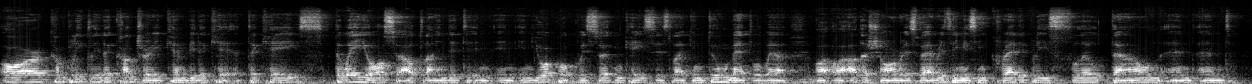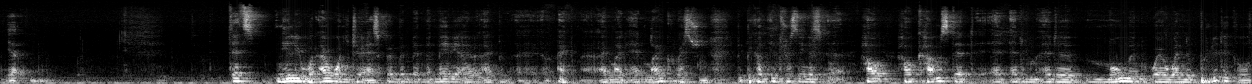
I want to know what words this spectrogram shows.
or completely the contrary can be the, ca- the case. The way you also outlined it in, in, in your book with certain cases like in doom metal where or, or other genres where everything is incredibly slowed down and and yeah. That's nearly what I wanted to ask, but, but, but maybe I, I, I, I might add my question because interesting is uh, how how comes that at, at, a, at a moment where when the political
